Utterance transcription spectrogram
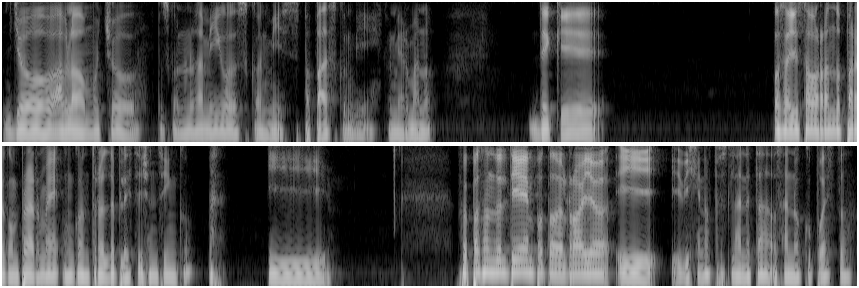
yo hablaba mucho pues, con unos amigos, con mis papás, con mi, con mi hermano, de que, o sea, yo estaba ahorrando para comprarme un control de PlayStation 5 y fue pasando el tiempo, todo el rollo y, y, dije, no, pues la neta, o sea, no ocupo esto.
